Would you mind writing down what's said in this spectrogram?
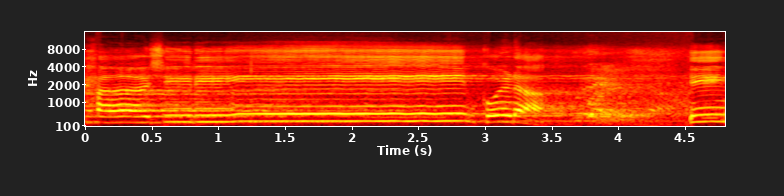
حاشرين كويدا إن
